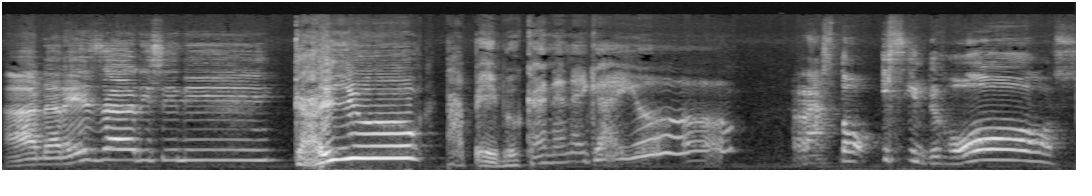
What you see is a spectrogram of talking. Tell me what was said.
Ada Reza di sini. Gayung Tapi bukan nenek gayung Rasto is in the house.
